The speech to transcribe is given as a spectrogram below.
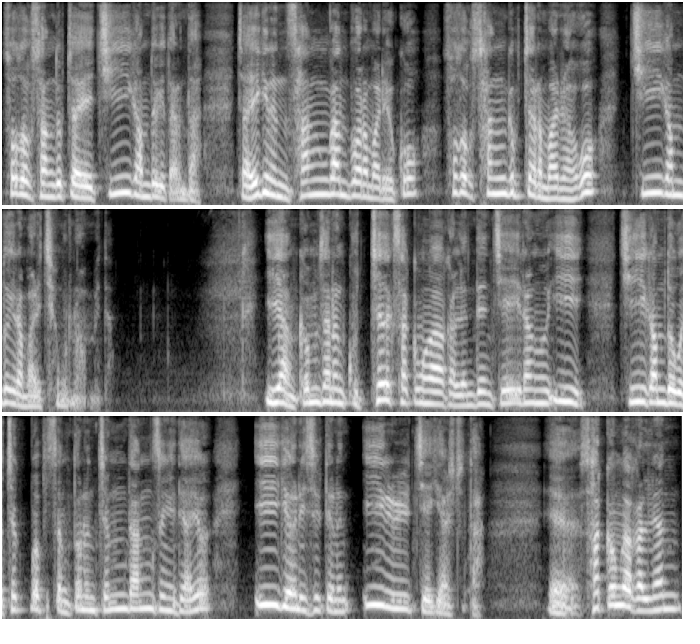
소속 상급자의 지휘 감독에 따른다. 자, 여기는 상관부하란 말이었고 소속 상급자란 말을 하고 지휘 감독이란 말이 처음으로 나옵니다. 2항 검사는 구체적 사건과 관련된 제1항의 이 지휘 감독의 적법성 또는 정당성에 대하여 이견이 있을 때는 이를 제기할 수 있다. 예, 사건과 관련한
